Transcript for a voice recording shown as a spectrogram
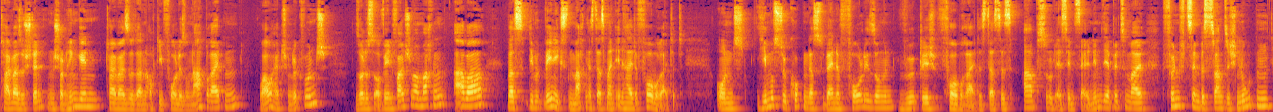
teilweise Ständen schon hingehen, teilweise dann auch die Vorlesung nachbereiten. Wow, herzlichen Glückwunsch. Solltest du auf jeden Fall schon mal machen, aber was die wenigsten machen, ist, dass man Inhalte vorbereitet. Und hier musst du gucken, dass du deine Vorlesungen wirklich vorbereitest. Das ist absolut essentiell. Nimm dir bitte mal 15 bis 20 Minuten,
